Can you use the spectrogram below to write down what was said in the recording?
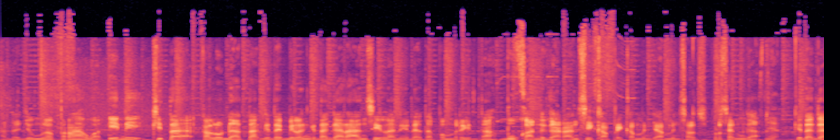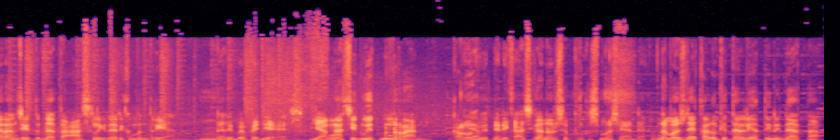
ada jumlah perawat. Ini kita kalau data kita bilang kita garansi lah nih data pemerintah, bukan garansi KPK menjamin 100% enggak. Ya. Kita garansi itu data asli dari kementerian, Hmm. dari BPJS yang ngasih duit beneran. Kalau Ya. duitnya dikasih kan harusnya puskesmasnya ada. Nah maksudnya kalau kita lihat ini data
